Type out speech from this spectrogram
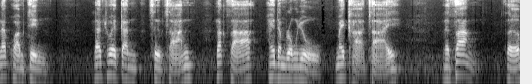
และความจริง และช่วยกันสืบสาร รักษาให้ดำรงอยู่ไม่ขาดสาย และสร้างเสริม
